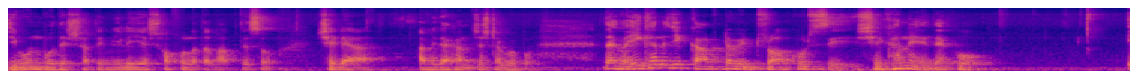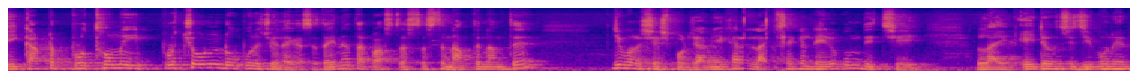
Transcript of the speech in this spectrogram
জীবনবোধের সাথে মিলিয়ে সফলতা ভাবতেছো সেটা আমি দেখানোর চেষ্টা করব। দেখো, এইখানে যে কার্ভটা আমি ড্র করছি, সেখানে দেখো এই কার্ভটা প্রথমেই প্রচণ্ড উপরে চলে গেছে, তাই না? তারপর আস্তে আস্তে আস্তে নামতে নামতে জীবনের শেষ পর্যায়ে। আমি এখানে লাইফ সাইকেলটা এরকম দিচ্ছি লাইক এইটা হচ্ছে জীবনের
